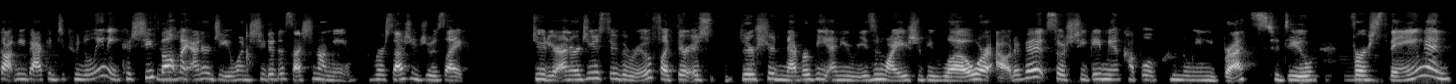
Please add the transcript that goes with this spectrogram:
got me back into Kundalini because she felt my energy when she did a session on me. Her session, she was like, dude, your energy is through the roof. Like there is, there should never be any reason why you should be low or out of it. So she gave me a couple of Kundalini breaths to do mm-hmm. first thing. And,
